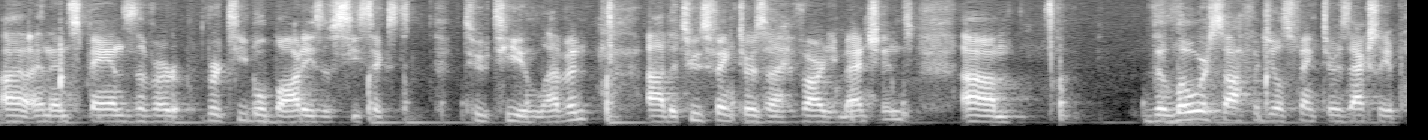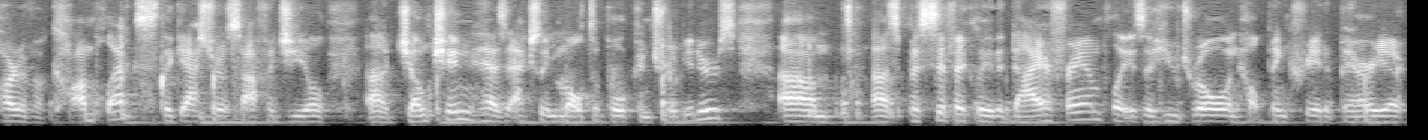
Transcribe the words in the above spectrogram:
uh, and then spans the ver vertebral bodies of C6 to T11. Uh, the two sphincters I have already mentioned. Um, the lower esophageal sphincter is actually a part of a complex. The gastroesophageal uh, junction has actually multiple contributors. Um, uh, specifically, the diaphragm plays a huge role in helping create a barrier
